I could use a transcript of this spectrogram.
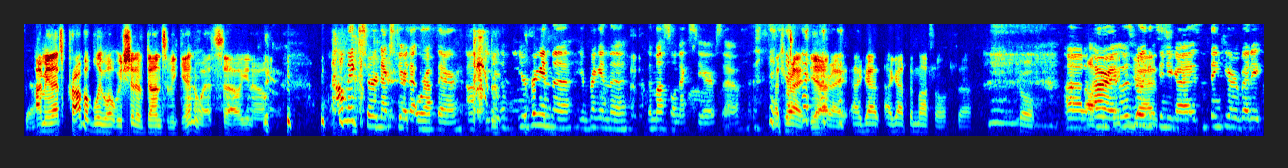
So. I mean, that's probably what we should have done to begin with. So you know. I'll make sure next year that we're up there. Uh, you're bringing the you're bringing the the muscle next year, so. That's right. yeah. That's right. I got I got the muscle. So cool. Uh, awesome. All right. Thank it was really good seeing you guys. Thank you, everybody.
